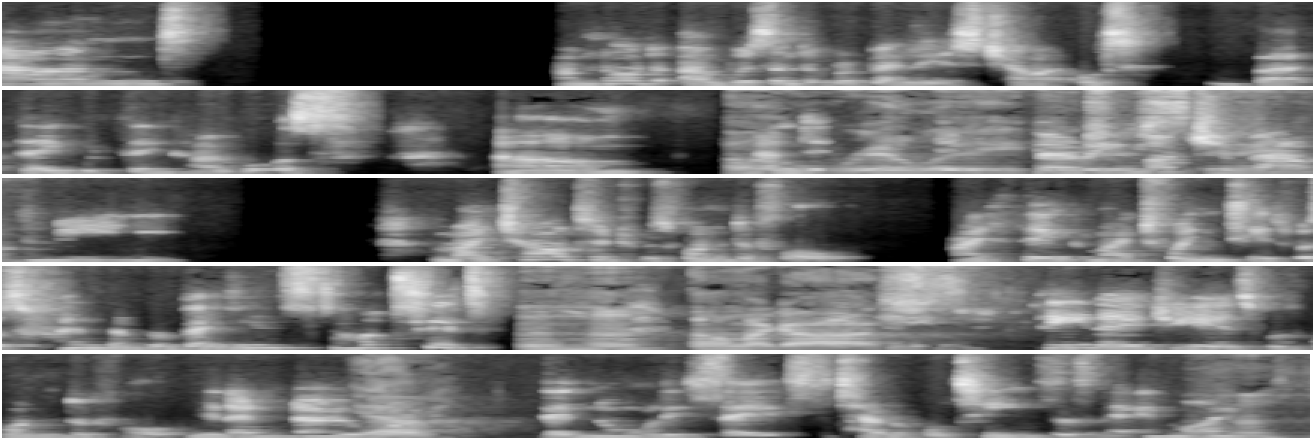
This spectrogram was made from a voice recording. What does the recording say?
And I'm not. I wasn't a rebellious child, but they would think I was. Um, oh, and it, really? It very much about me. My childhood was wonderful. I think my 20s was when the rebellion started. Mm-hmm. Oh my gosh. Teenage years was wonderful. You know, no yeah. one, they normally say it's the terrible teens, isn't it? In my, mm-hmm.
